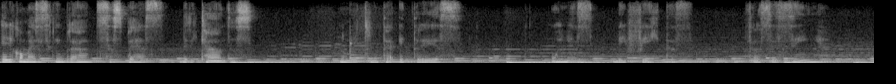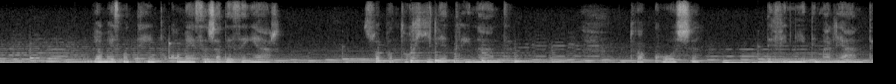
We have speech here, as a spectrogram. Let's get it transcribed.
Ele começa a se lembrar de seus pés delicados, número 33, unhas bem feitas, francesinha. E ao mesmo tempo começa já a desenhar sua panturrilha treinada, sua coxa definida e malhada.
